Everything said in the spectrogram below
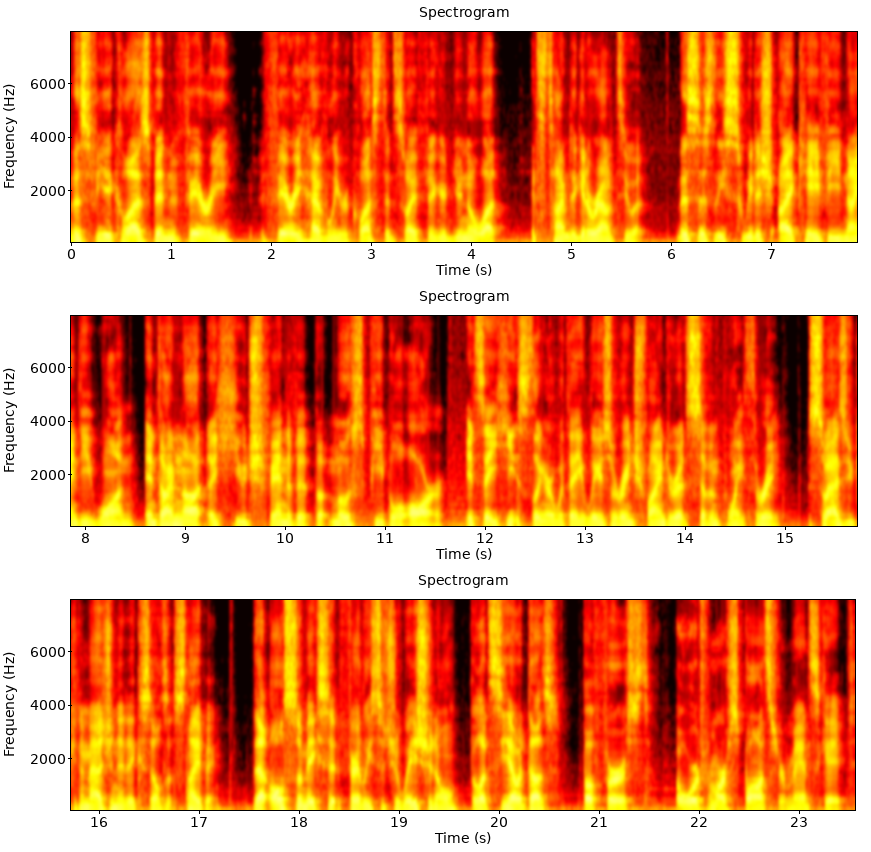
This vehicle has been very, very heavily requested, so I figured, you know what? It's time to get around to it. This is the Swedish IKV-91, and I'm not a huge fan of it, but most people are. It's a heat slinger with a laser rangefinder at 7.3, so as you can imagine it excels at sniping. That also makes it fairly situational, but let's see how it does. But first, a word from our sponsor, Manscaped.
